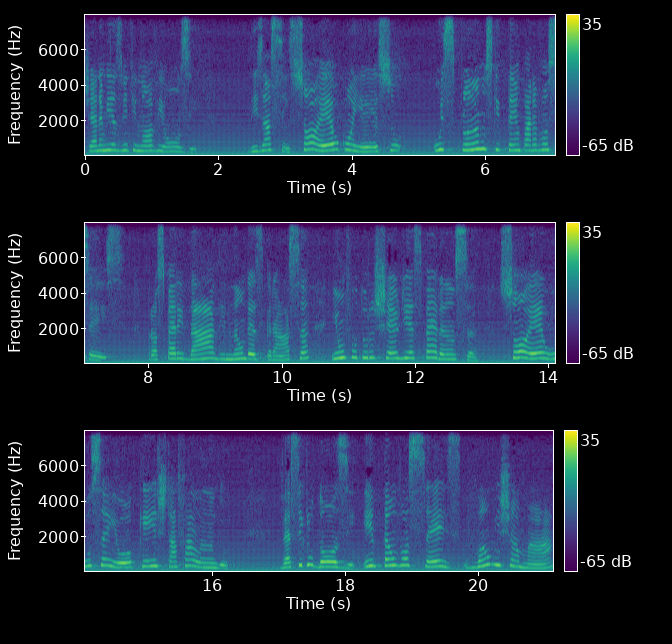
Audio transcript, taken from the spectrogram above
Jeremias 29, 11. Diz assim: Só eu conheço os planos que tenho para vocês: prosperidade, não desgraça e um futuro cheio de esperança. Sou eu, o Senhor, quem está falando. Versículo 12: Então vocês vão me chamar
